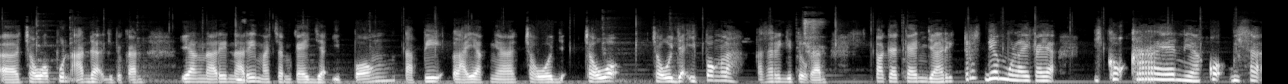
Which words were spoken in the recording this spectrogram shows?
uh, cowok pun ada gitu kan. Yang nari-nari macam kayak jaipong tapi layaknya cowok cowok cowok jaipong lah kasarnya gitu kan. Pakai kain jarik terus dia mulai kayak ih kok keren ya kok bisa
